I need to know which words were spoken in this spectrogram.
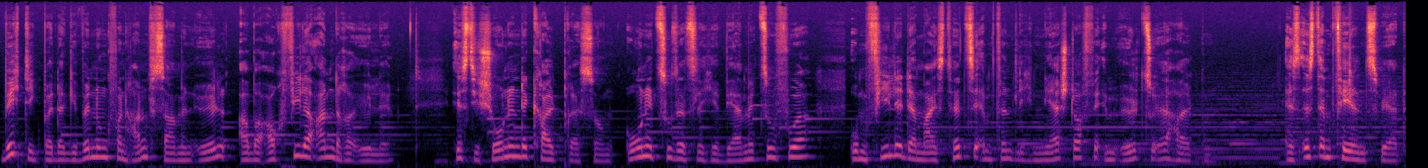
Wichtig bei der Gewinnung von Hanfsamenöl, aber auch vieler anderer Öle, ist die schonende Kaltpressung ohne zusätzliche Wärmezufuhr, um viele der meist hitzeempfindlichen Nährstoffe im Öl zu erhalten. Es ist empfehlenswert,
